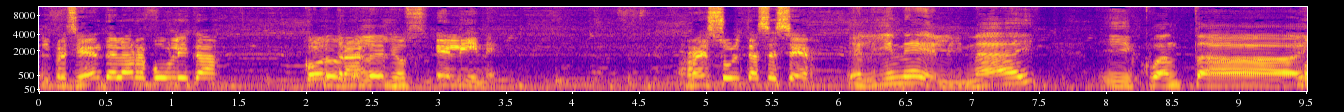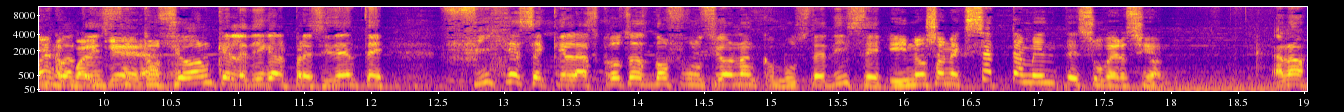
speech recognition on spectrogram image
el presidente de la República contra el INE. Resulta ser El INE, el INAI y cuanta, y institución que le diga al presidente, fíjese que las cosas no funcionan como usted dice. y no son exactamente su versión. Ah, no,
